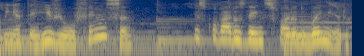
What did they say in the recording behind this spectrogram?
Minha terrível ofensa? Escovar os dentes fora do banheiro.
